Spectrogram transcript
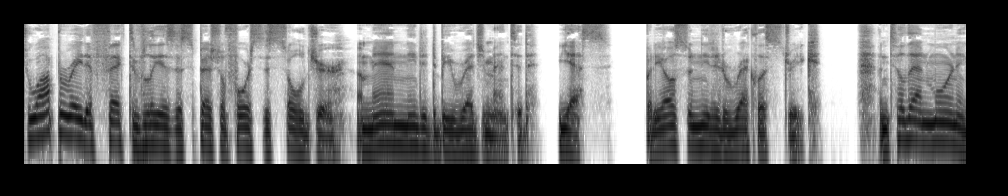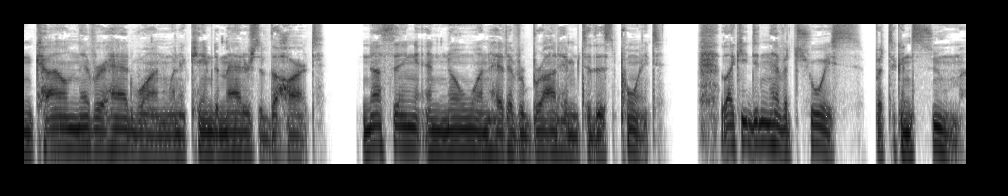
To operate effectively as a Special Forces soldier, a man needed to be regimented, yes, but he also needed a reckless streak. Until that morning, Kyle never had one when it came to matters of the heart. Nothing and no one had ever brought him to this point. Like he didn't have a choice but to consume.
